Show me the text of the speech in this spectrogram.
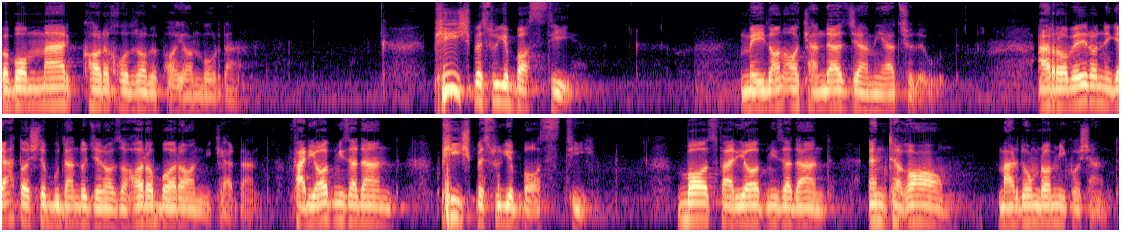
و با مرگ کار خود را به پایان بردن. پیش به سوی باستی میدان آکنده از جمعیت شده بود. عرابه را نگه داشته بودند و جنازه ها را باران می کردند فریاد می زدند پیش به سوی باستی. باز فریاد می زدند انتقام! مردم را می کشند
